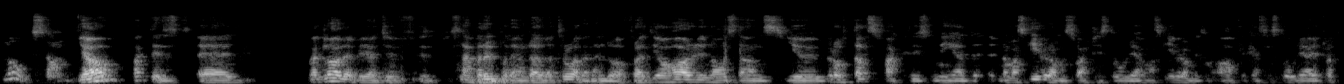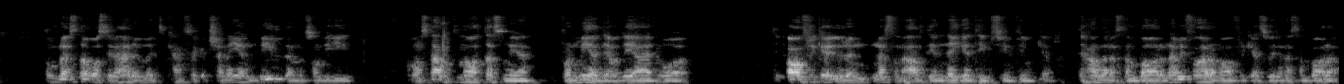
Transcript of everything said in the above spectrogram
motstånd? Ja, faktiskt. Eh, vad glad jag blir att du snappar upp på den röda tråden ändå. För att jag har ju någonstans ju brottats faktiskt med, när man skriver om svart historia, man skriver om liksom Afrikas historia. Jag tror att de flesta av oss i det här rummet kan säkert känna igen bilden som vi konstant matas med från media och det är då Afrika ur en nästan alltid en negativ synvinkel. Det handlar nästan bara, när vi får höra om Afrika så är det nästan bara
